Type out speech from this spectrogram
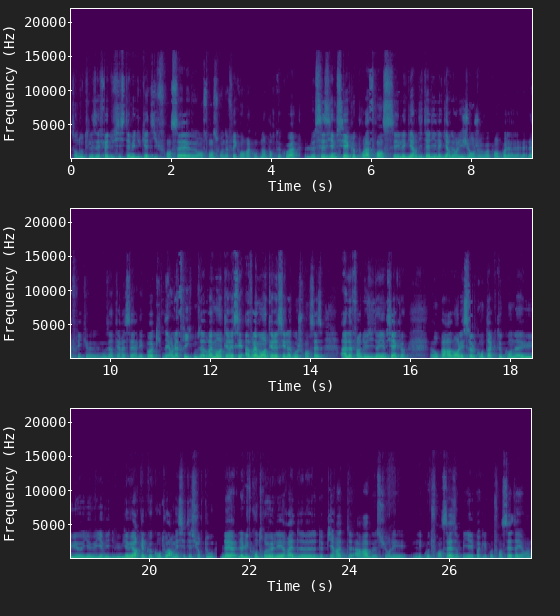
sans doute les effets du système éducatif français euh, en France ou en Afrique. On raconte n'importe quoi. Le XVIe siècle, pour la France, c'est les guerres d'Italie, les guerres de religion. Je ne vois pas en quoi l'Afrique euh, nous intéressait à l'époque. D'ailleurs, l'Afrique nous a vraiment intéressé, a vraiment intéressé la gauche française à la fin du XIXe siècle. Euh, auparavant, les seuls contacts qu'on a eus, euh, il y avait bien y avoir quelques comptoirs, mais c'était surtout la, lutte contre les raids de pirates arabes sur les, côtes françaises. Il n'y avait pas que les côtes françaises, d'ailleurs, hein,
